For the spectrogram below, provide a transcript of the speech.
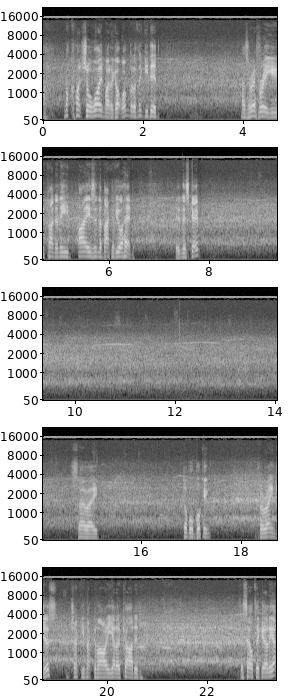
Ah, not quite sure why he might have got one, but I think he did. As a referee, you kind of need eyes in the back of your head in this game. So a double booking for Rangers. Jackie McNamara yellow carded for Celtic earlier.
